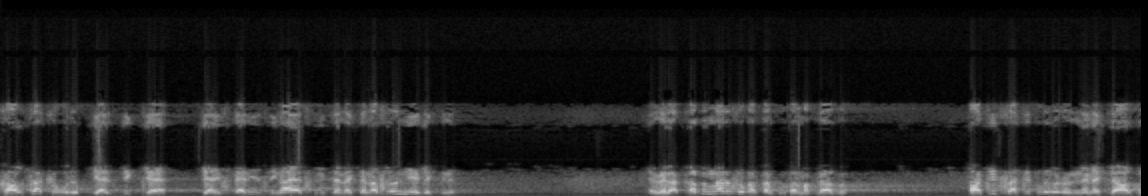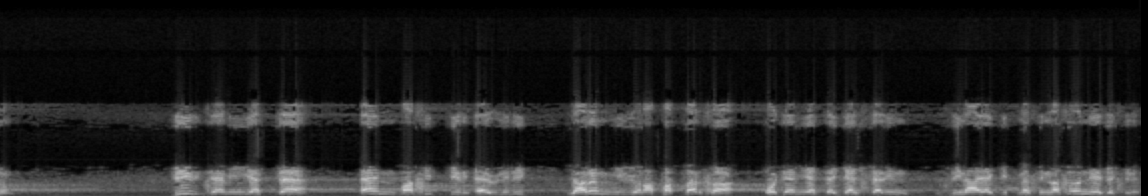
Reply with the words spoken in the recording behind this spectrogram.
kalça kıvırıp gezdikçe gençleri zinaya sürüklemekte nasıl önleyeceksiniz? Evvela kadınları sokaktan kurtarmak lazım. Açık saçıklığı önlemek lazım. Bir cemiyette en basit bir evlilik yarım milyona patlarsa o cemiyette gençlerin zinaya gitmesini nasıl önleyeceksiniz?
